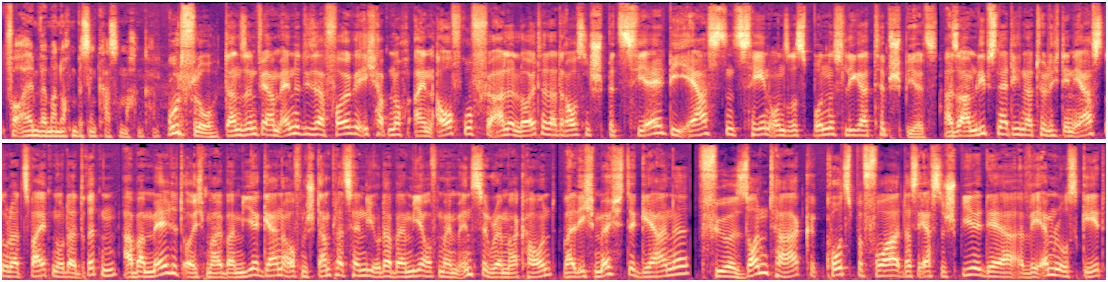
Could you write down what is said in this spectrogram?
vor allem wenn man noch ein bisschen Kasse machen kann. Gut, Flo, dann sind wir am Ende dieser Folge. Ich habe noch einen Aufruf für alle Leute da draußen, speziell die ersten zehn unseres Bundesliga-Tippspiels. Also am liebsten hätte ich natürlich den ersten oder zweiten oder dritten, aber meldet euch mal bei mir gerne auf dem Stammplatz-Handy oder bei mir auf meinem Instagram-Account, weil ich möchte gerne für Sonntag, kurz bevor das erste Spiel der WM losgeht,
